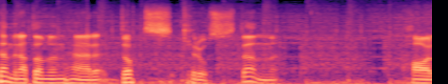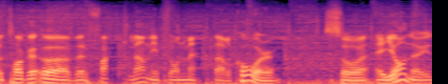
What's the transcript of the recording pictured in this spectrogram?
Känner att den här dödskrusten har tagit över facklan ifrån metalcore så är jag nöjd.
